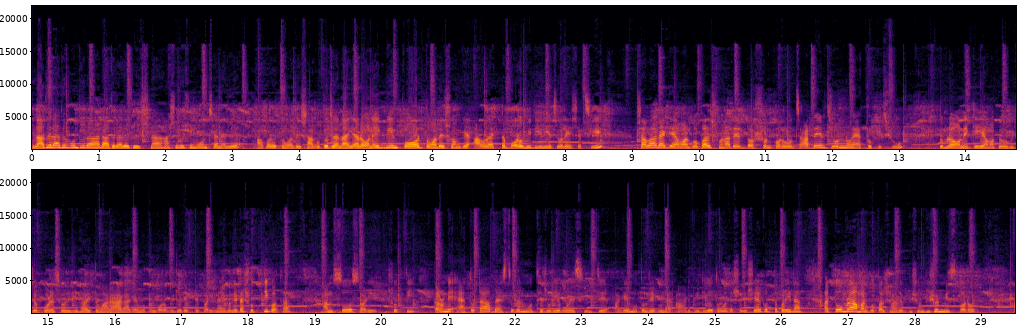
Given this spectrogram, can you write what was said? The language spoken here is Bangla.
রাধে রাধে বন্ধুরা, রাধে রাধে কৃষ্ণা, হাসি খুশি মন চ্যানেলে আবারও তোমাদের স্বাগত জানাই। আর অনেক দিন পর তোমাদের সঙ্গে আরও একটা বড় ভিডিও নিয়ে চলে এসেছি। সবার আগে আমার গোপাল সোনাদের দর্শন করো, যাদের জন্য এত কিছু। তোমরা অনেকেই আমাকে অভিযোগ করেছ দিদি ভাই, তোমার আর আগের মতন বড় ভিডিও দেখতে পারি না। এবং এটা সত্যি কথা। আম সো সরি সত্যি। কারণ আমি এতটা ব্যস্ততার মধ্যে জড়িয়ে পড়েছি যে আগের মতন রেগুলার আর ভিডিও তোমাদের সঙ্গে শেয়ার করতে পারি না। আর তোমরা আমার গোপাল সোনাদের ভীষণ ভীষণ মিস করো।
